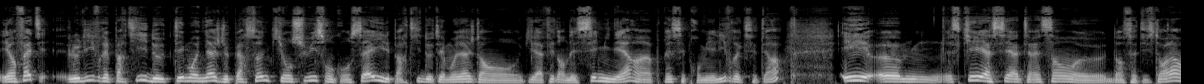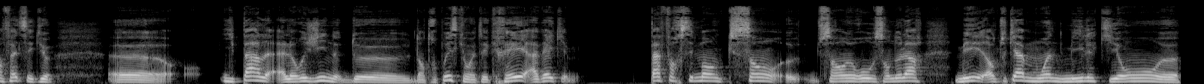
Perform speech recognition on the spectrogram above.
Et en fait, le livre est parti de témoignages de personnes qui ont suivi son conseil. Il est parti de témoignages qu'il a fait dans des séminaires hein, après ses premiers livres, etc. Et euh, ce qui est assez intéressant euh, dans cette histoire-là, en fait, c'est que euh, il parle à l'origine de d'entreprises qui ont été créées avec pas forcément 100, 100 euros, 100 dollars, mais en tout cas moins de 1000 qui ont, euh,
